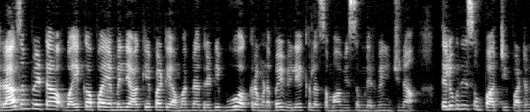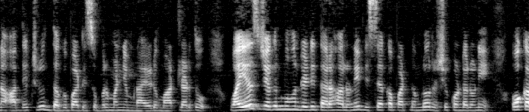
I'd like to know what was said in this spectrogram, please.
రాజంపేట వైకాపా ఎమ్మెల్యే ఆకేపాటి అమర్నాథ్ రెడ్డి భూ ఆక్రమణపై విలేకరుల సమావేశం నిర్వహించిన తెలుగుదేశం పార్టీ పట్టణ అధ్యక్షుడు దగ్గుబాటి సుబ్రహ్మణ్యం నాయుడు మాట్లాడుతూ వైఎస్ జగన్మోహన్ రెడ్డి తరహాలోనే విశాఖపట్నంలో ఋషికొండలోని ఒక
